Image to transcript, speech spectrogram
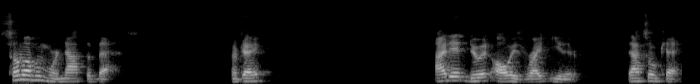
Some of them were not the best. Okay? I didn't do it always right either. That's okay.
